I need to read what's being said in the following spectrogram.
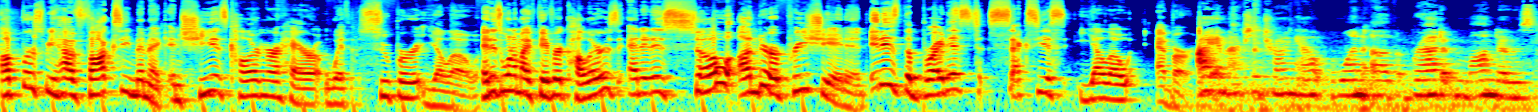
Up first, we have Foxy Mimic, and she is coloring her hair with super yellow. It is one of my favorite colors, and it is so underappreciated. It is the brightest, sexiest yellow ever. I am actually trying out one of Brad Mondo's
